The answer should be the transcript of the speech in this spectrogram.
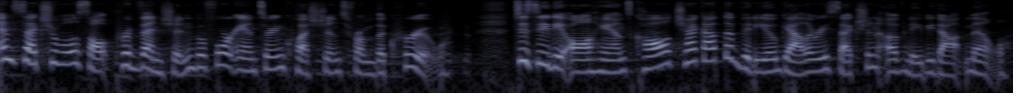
and sexual assault prevention before answering questions from the crew. To see the all-hands call, check out the video gallery section of Navy.mil.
